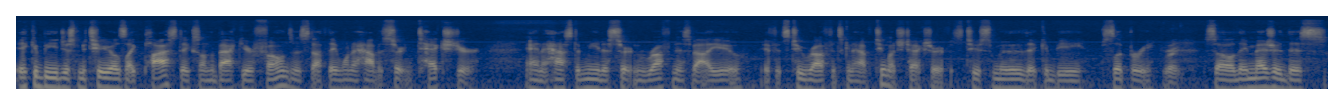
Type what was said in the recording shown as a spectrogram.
it could be just materials like plastics on the back of your phones and stuff. They want to have a certain texture, and it has to meet a certain roughness value. If it's too rough, it's going to have too much texture. If it's too smooth, it can be slippery. Right. So they measured this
